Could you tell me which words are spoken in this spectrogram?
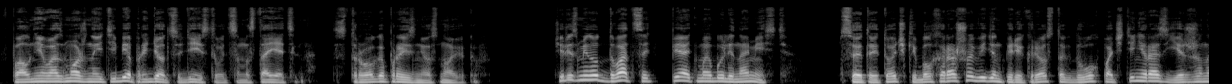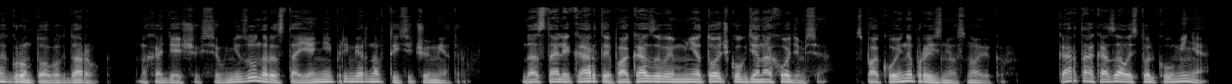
Вполне возможно, и тебе придется действовать самостоятельно», — строго произнес Новиков. Через минут двадцать пять мы были на месте. С этой точки был хорошо виден перекресток двух почти неразъезженных грунтовых дорог, находящихся внизу на расстоянии примерно в тысячу метров. «Достали карты, показываем мне точку, где находимся», — спокойно произнес Новиков. Карта оказалась только у меня,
